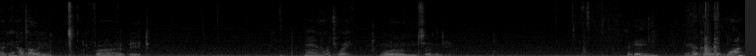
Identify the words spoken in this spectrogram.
Okay, and how tall are you? Five eight. And how much you weigh? One seventy. Okay, and your hair color is blonde?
